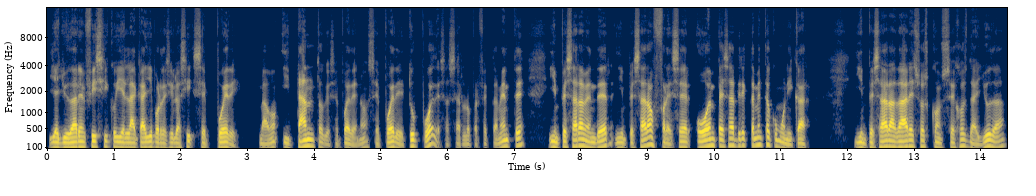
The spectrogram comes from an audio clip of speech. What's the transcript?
y ayudar en físico y en la calle, por decirlo así, se puede. Vamos, y tanto que se puede, ¿no? Se puede, tú puedes hacerlo perfectamente y empezar a vender y empezar a ofrecer o empezar directamente a comunicar y empezar a dar esos consejos de ayuda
